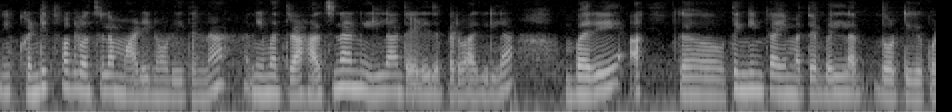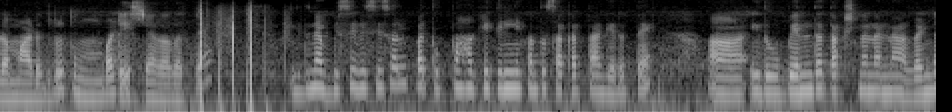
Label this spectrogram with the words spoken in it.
ನೀವು ಖಂಡಿತವಾಗ್ಲೂ ಒಂದು ಸಲ ಮಾಡಿ ನೋಡಿ ಇದನ್ನು. ನಿಮ್ಮ ಹತ್ರ ಹಲಸಿನ ಹಣ್ಣು ಇಲ್ಲ ಅಂತ ಹೇಳಿದರೆ ಪರವಾಗಿಲ್ಲ. ಬರೀ ಅಕ್ಕ, ತೆಂಗಿನಕಾಯಿ ಮತ್ತು ಬೆಲ್ಲದೊಟ್ಟಿಗೆ ಕೂಡ ಮಾಡಿದ್ರು ತುಂಬ ಟೇಸ್ಟಿಯಾಗುತ್ತೆ ಇದನ್ನು ಬಿಸಿ ಬಿಸಿ ಸ್ವಲ್ಪ ತುಪ್ಪ ಹಾಕಿ ತಿನ್ನಲಿಕ್ಕಂತೂ ಸಖತ್ತಾಗಿರುತ್ತೆ. ಇದು ಬೆಂದ ತಕ್ಷಣ ನನ್ನ ಗಂಡ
